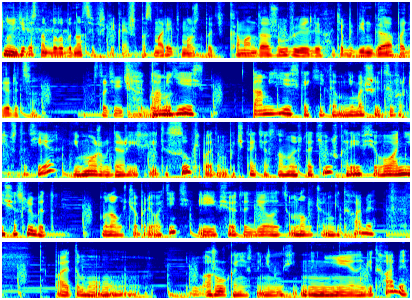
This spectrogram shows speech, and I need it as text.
Ну, интересно было бы на циферки, конечно, посмотреть. Может быть, команда Azure ы или хотя бы Бинга поделится статейчикой. Там бы. есть там есть какие-то небольшие циферки в статье, и, может быть, даже есть какие-то ссылки, поэтому почитайте основную статью. Скорее всего, они сейчас любят много чего приводить, и все это делается много чего на GitHub е. Поэтому Azure, конечно, не на, не на GitHub е,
